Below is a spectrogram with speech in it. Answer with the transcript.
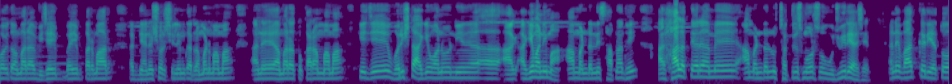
હોય તો અમારા વિજયભાઈ પરમાર, જ્ઞાનેશ્વર શિલિમકર, રમણ મામા અને અમારા તુકારામ મામા કે જે વરિષ્ઠ આગેવાનોની આગેવાનીમાં આ મંડળની સ્થાપના થઈ. હાલ અત્યારે અમે આ મંડળનું છત્રીસમું વર્ષ ઉજવી રહ્યા છે. અને વાત કરીએ તો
